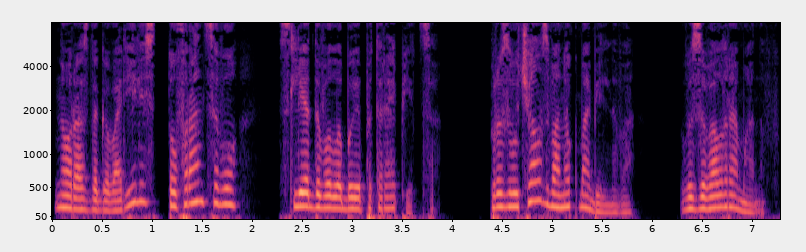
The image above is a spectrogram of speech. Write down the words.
но раз договорились, то Францеву Следовало бы поторопиться. Прозвучал звонок мобильного. Вызывал Романов.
